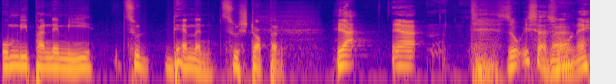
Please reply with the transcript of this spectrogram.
um die Pandemie zu dämmen, zu stoppen. Ja, ja. So ist das Ne? so, ne?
